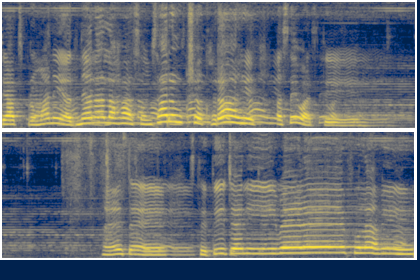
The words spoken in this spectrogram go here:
त्याचप्रमाणे अज्ञानाला हा संसार वृक्ष खरा आहे असे वाटते. ऐसे स्थितीचे वेळे फुलावी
